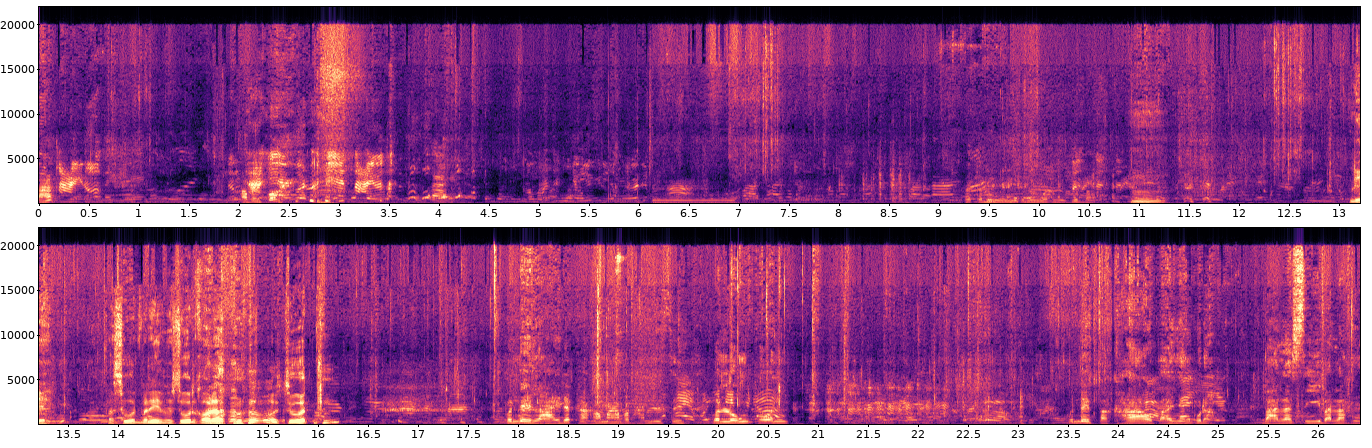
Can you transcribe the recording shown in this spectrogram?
ฮะเอาไปปุ๊บแล้วกระดูกนี่กระดูกว่าถูกหรือเปล่าอืมเดี๋ยวมาสูตรมานี่มาสูตรเขาแล้วสูตรเพิ่นได้หลายนะค่ะเอามาประทันนี่สิเพิ่นลงก้น เพิ่นได้ปลาข้าวปลาหยังพุ่นอะบาทละสี่บาทละห้า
